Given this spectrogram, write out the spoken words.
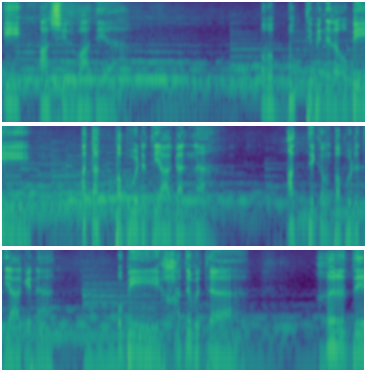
ඒ ආශිර්වාදය. ඔබ බුක්ති විඳලා ඔබේ අතත් පපුවට තියාගන්න. අත් දෙකම පපුවට තියාගෙන ඔබේ හදවත හෘදය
